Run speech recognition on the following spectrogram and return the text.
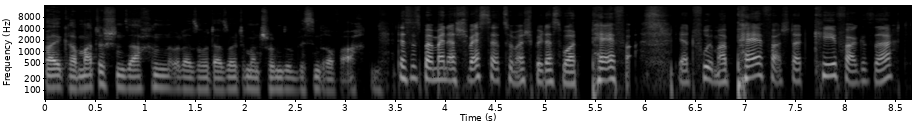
bei grammatischen Sachen oder so, da sollte man schon so ein bisschen drauf achten. Das ist bei meiner Schwester zum Beispiel das Wort Päfer. Die hat früher immer Päfer statt Käfer gesagt.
